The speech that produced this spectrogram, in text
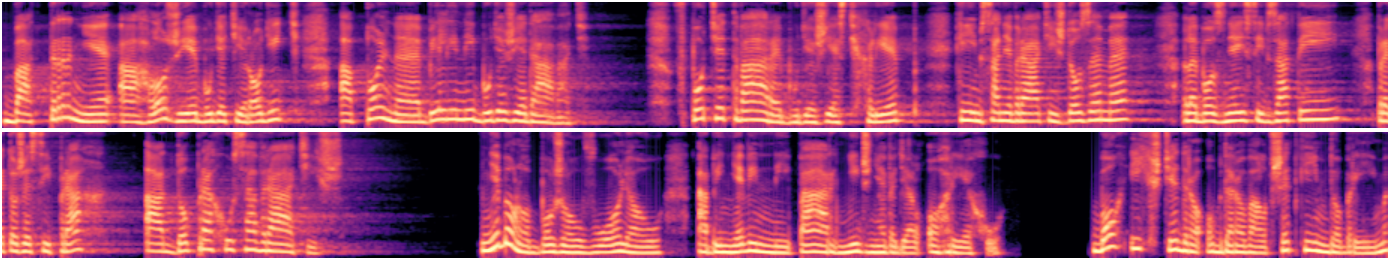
Ba trnie a hložie bude ti rodiť a poľné byliny budeš jedávať. V pote tváre budeš jesť chlieb, kým sa nevrátiš do zeme, lebo z nej si vzatý, pretože si prach a do prachu sa vrátiš. Nebolo Božou vôľou, aby nevinný pár nič nevedel o hriechu. Boh ich štedro obdaroval všetkým dobrým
